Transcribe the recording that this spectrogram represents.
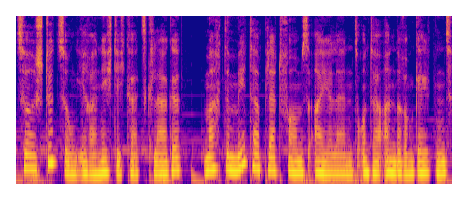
Zur Stützung ihrer Nichtigkeitsklage machte Meta Platforms Ireland unter anderem geltend,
